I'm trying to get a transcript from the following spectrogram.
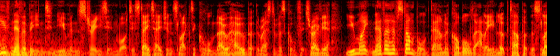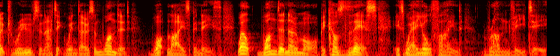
You've never been to Newman Street in what estate agents like to call NoHo, but the rest of us call Fitzrovia, you might never have stumbled down a cobbled alley, looked up at the sloped roofs and attic windows, and wondered what lies beneath. Well, wonder no more, because this is where you'll find Run VT,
